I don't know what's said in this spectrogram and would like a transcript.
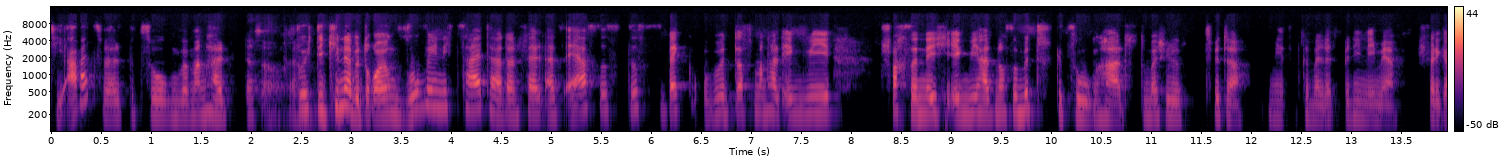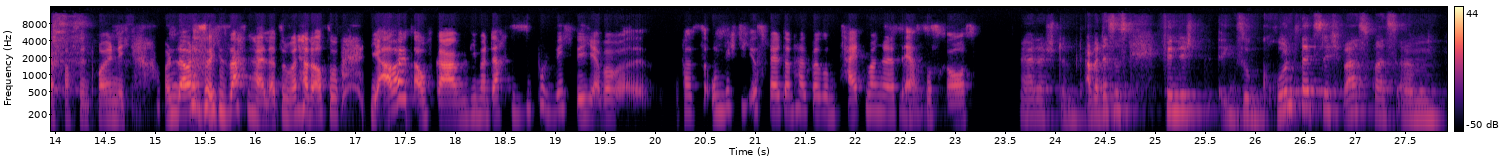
die Arbeitswelt bezogen. Wenn man halt auch, ja. durch die Kinderbetreuung so wenig Zeit hat, dann fällt als erstes das weg, dass man halt irgendwie schwachsinnig irgendwie halt noch so mitgezogen hat. Zum Beispiel Twitter. Mir jetzt gemeldet, bin ich nicht mehr. Völliger Schwachsinn, brauche ich nicht. Und lauter solche Sachen halt. Also man hat auch so die Arbeitsaufgaben, die man dachte, super wichtig, aber äh, was unwichtig ist, fällt dann halt bei so einem Zeitmangel als erstes raus. Ja, das stimmt. Aber das ist, finde ich, so grundsätzlich was, was ähm,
